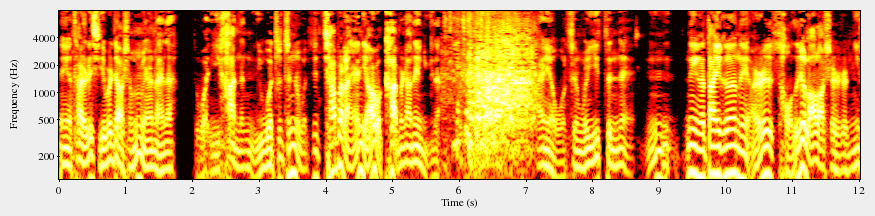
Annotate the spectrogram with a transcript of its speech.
那个他儿子媳妇叫什么名儿来着？我一看呢，我这真的，我这掐半拉眼角，我看不上那女的。哎呀，我这我一真的，嗯，那个大衣哥那儿子瞅着就老老实实，你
